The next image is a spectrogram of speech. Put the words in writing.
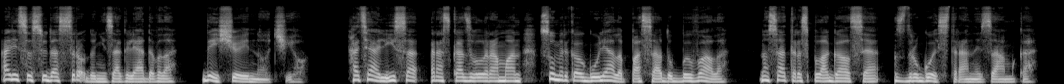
Алиса сюда сроду не заглядывала, да еще и ночью. Хотя Алиса, рассказывал Роман, в сумерках гуляла по саду, бывало, но сад располагался с другой стороны замка.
